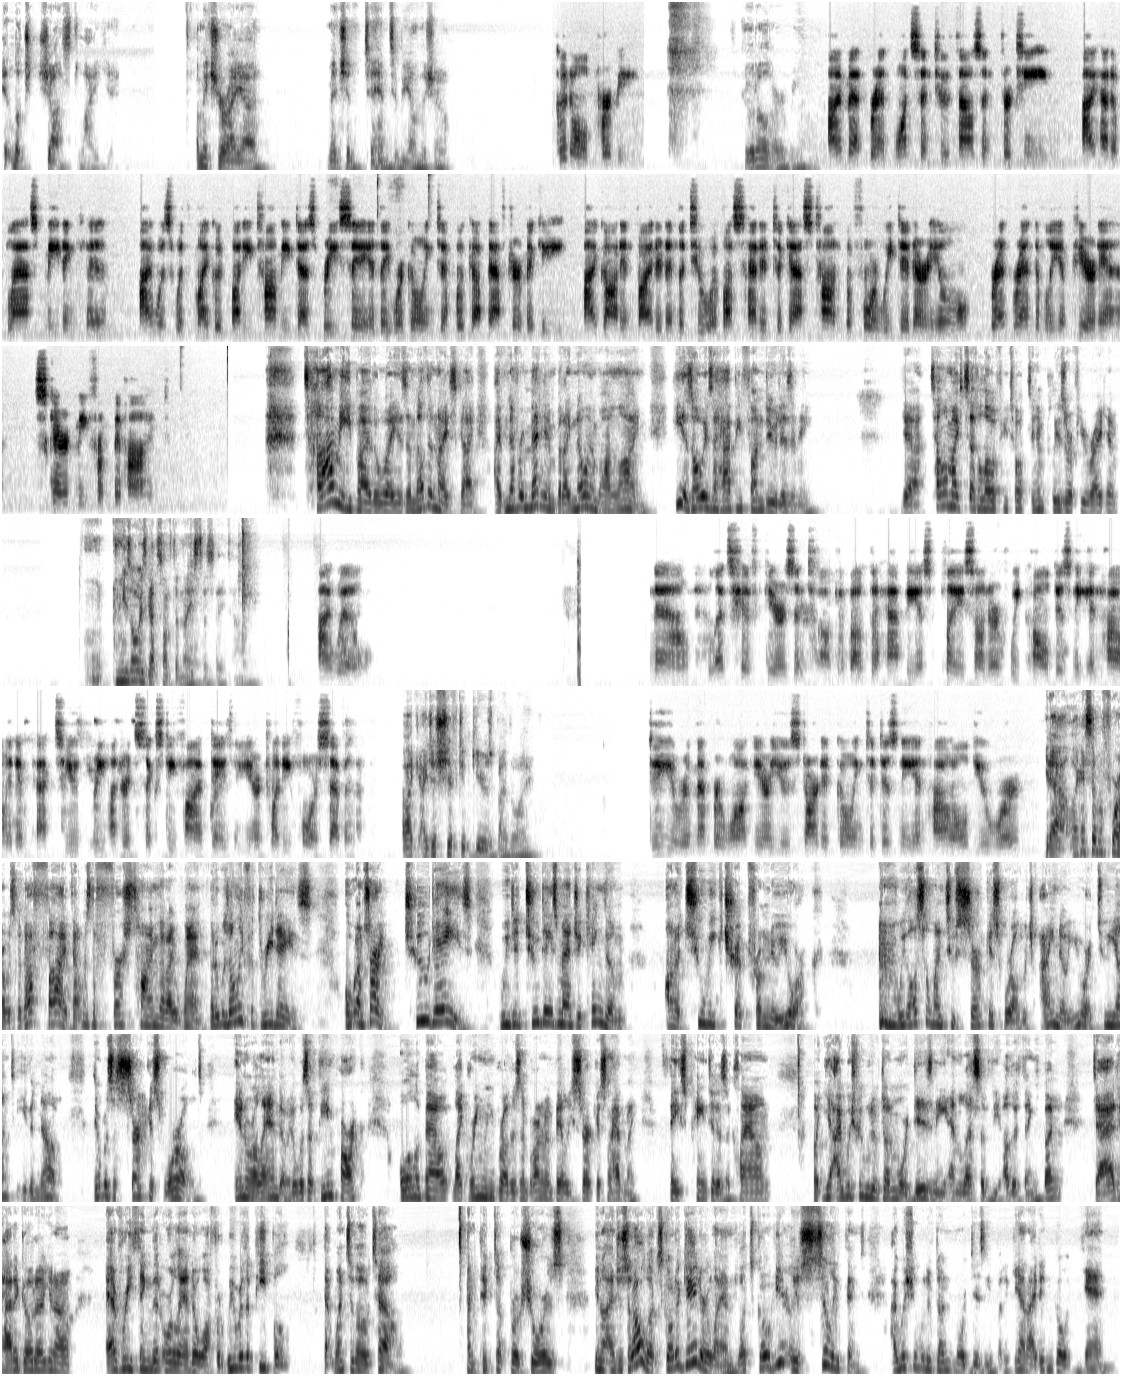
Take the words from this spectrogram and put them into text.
It looks just like it. I'll make sure I uh, mention to him to be on the show. Good old Herbie. Good old Herbie. I met Brent once in 2013. I had a blast meeting him. I was with my good buddy Tommy Desbrise and they were going to hook up after Mickey. I got invited and the two of us headed to Gaston before we did Ariel. Brent randomly appeared and scared me from behind. Tommy, by the way, is another nice guy. I've never met him, but I know him online. He is always a happy, fun dude, isn't he? Yeah. Tell him I said hello if you talk to him, please, or if you write him. He's always got something nice to say, Tommy. I will. Now, let's shift gears and talk about the happiest place on earth we call Disney and how it impacts you 365 days a year 24 7. Like I just shifted gears, by the way. Do you remember what year you started going to Disney and how old you were? Yeah, like I said before, I was about five. That was the first time that I went, but it was only for three days. Oh, I'm sorry, two days. We did two days Magic Kingdom on a two week trip from New York. we also went to Circus World, which I know you are too young to even know. There was a Circus World in Orlando. It was a theme park all about like Ringling Brothers and Barnum and Bailey Circus, and I had my face painted as a clown. But yeah, I wish we would have done more Disney and less of the other things. But Dad had to go to you know everything that Orlando offered. We were the people that went to the hotel and picked up brochures, you know, and just said, "Oh, let's go to Gatorland. Let's go here." There's silly things. I wish we would have done more Disney, but again, I didn't go again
